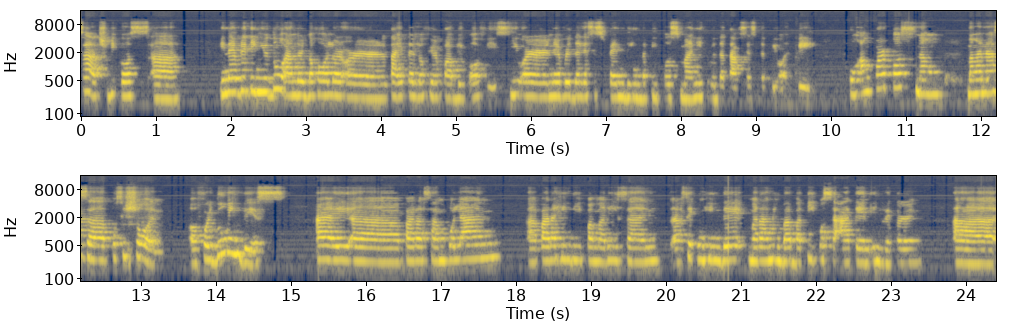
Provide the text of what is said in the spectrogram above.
such because uh, in everything you do under the color or title of your public office, you are nevertheless spending the people's money through the taxes that we all pay kung ang purpose ng mga nasa posisyon uh, for doing this ay uh, para sampulan, uh, para hindi pamarisan, kasi kung hindi, maraming babatikos sa atin in return. Uh,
